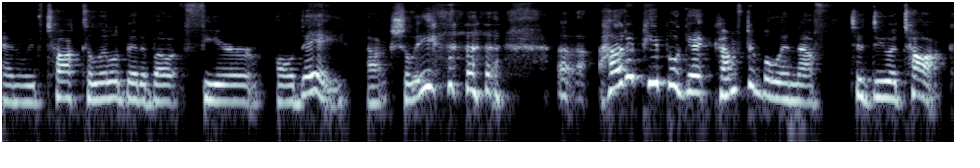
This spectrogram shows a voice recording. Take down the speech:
and we've talked a little bit about fear all day, actually. uh, how do people get comfortable enough to do a talk?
